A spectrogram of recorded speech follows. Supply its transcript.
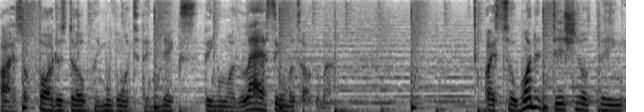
All right, so Fauda's dope. Let me move on to the next thing. One, last thing I'm gonna talk about. All right, so one additional thing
